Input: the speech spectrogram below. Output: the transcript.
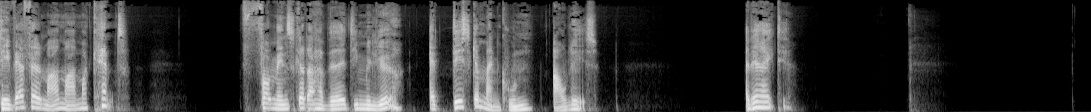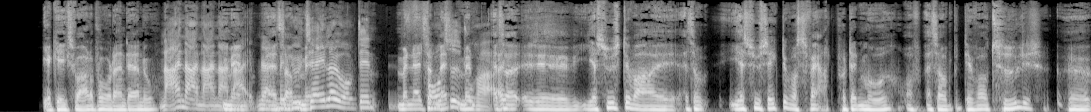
det er i hvert fald meget, meget markant for mennesker, der har været i de miljøer, at det skal man kunne aflæse. Er det rigtigt? Jeg kan ikke svare dig på, hvordan det er nu. Nej, nej, nej, nej, men, nej. Men, altså, men du men, taler jo om den men, altså, fortid, men, du har. Altså, øh, jeg synes, det var, øh, altså, jeg synes ikke, det var svært på den måde. Og, altså, det var tydeligt, øh,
